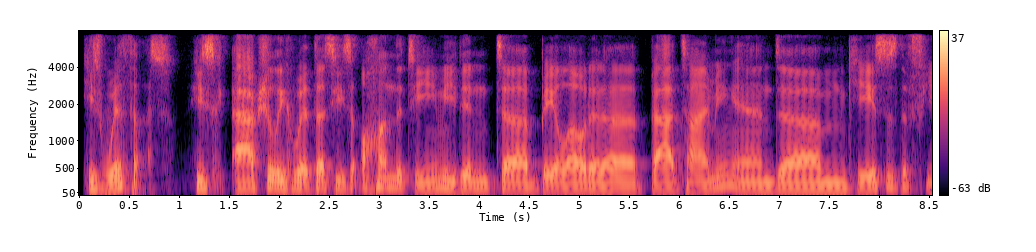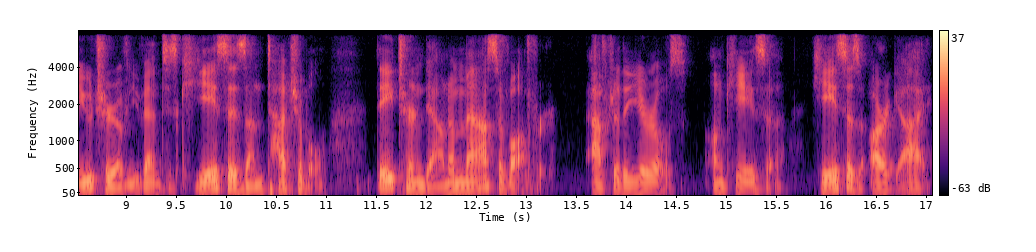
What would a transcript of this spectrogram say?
he's with us. He's actually with us. He's on the team. He didn't uh, bail out at a bad timing, and um, Chiesa is the future of Juventus. Chiesa is untouchable. They turned down a massive offer after the Euros on Chiesa. Chiesa's our guy.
